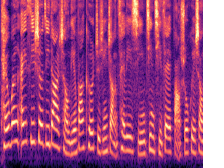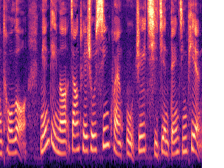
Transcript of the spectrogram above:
台湾 IC 设计大厂联发科执行长蔡立行近期在法说会上透露，年底呢将推出新款五 G 旗舰单晶片。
